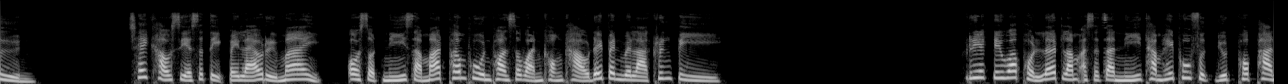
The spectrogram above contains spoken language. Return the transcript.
อื่น ใช่เขาเสียสติไปแล้วหรือไม่ โอสถนี้สามารถเพิ่มพูนพรสวรรค์ของเขาได้เป็นเวลาครึ่งปี เรียกได้ว่าผลเลิศล้ำอัศจรรย์นี้ทำให้ผู้ฝึกยุทธพบพาน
